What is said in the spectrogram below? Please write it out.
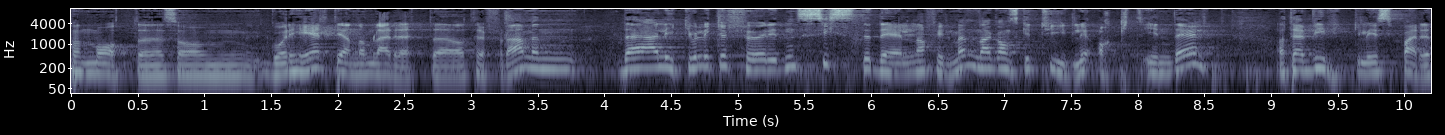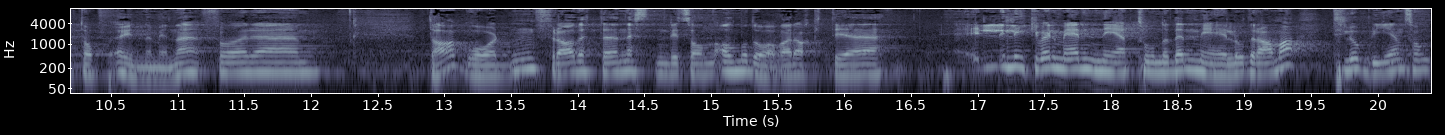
På en måte som går helt gjennom lerretet og treffer deg. Men det er likevel ikke før i den siste delen av filmen, den er ganske tydelig aktinndelt, at jeg virkelig sperret opp øynene mine. For eh, da går den fra dette nesten litt sånn Almodovar-aktige Likevel mer nedtonede melodrama til å bli en sånn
